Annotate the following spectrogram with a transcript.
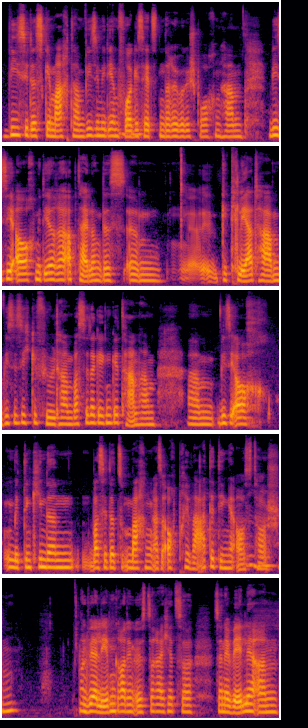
wie sie das gemacht haben, wie sie mit ihrem. Vorgesetzten darüber gesprochen haben, wie sie auch mit ihrer Abteilung das ähm, äh, geklärt haben, wie sie sich gefühlt haben, was sie dagegen getan haben, ähm, wie sie auch mit den Kindern, was sie dazu machen, also auch private Dinge austauschen. Mhm. Und wir erleben gerade in Österreich jetzt so, so eine Welle an,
